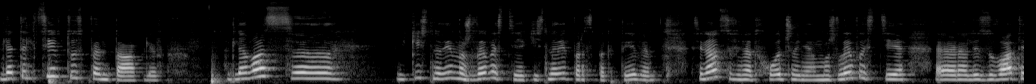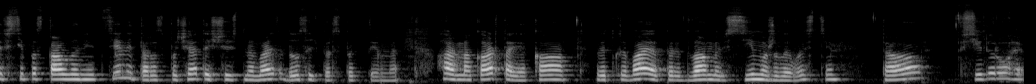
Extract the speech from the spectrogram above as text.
Для тельців туз пентаклів. Для вас е, якісь нові можливості, якісь нові перспективи, фінансові надходження, можливості е, реалізувати всі поставлені цілі та розпочати щось нове та досить перспективне. Гарна карта, яка відкриває перед вами всі можливості та всі дороги.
